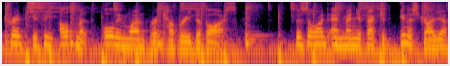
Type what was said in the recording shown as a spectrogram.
TREAD is the ultimate all-in-one recovery device. Designed and manufactured in Australia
